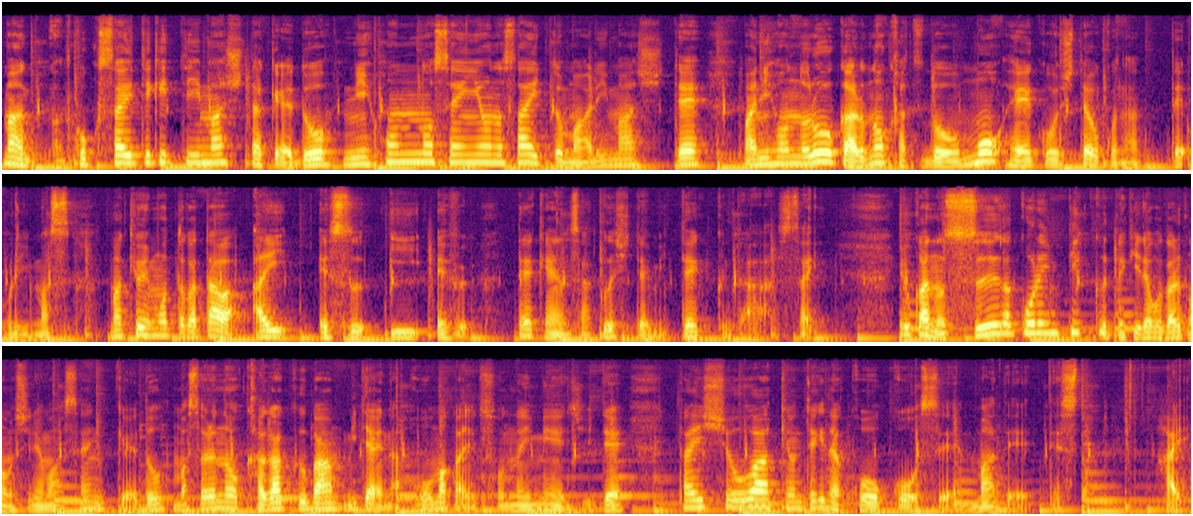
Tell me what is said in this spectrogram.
まあ、国際的って言いましたけど日本の専用のサイトもありまして、まあ、日本のローカルの活動も並行して行っております。まあ、興味持った方は ISEF で検索してみてください。よくあの数学オリンピックって聞いたことあるかもしれませんけど、まあ、それの科学版みたいな大まかにそんなイメージで対象は基本的には高校生までですと。はい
